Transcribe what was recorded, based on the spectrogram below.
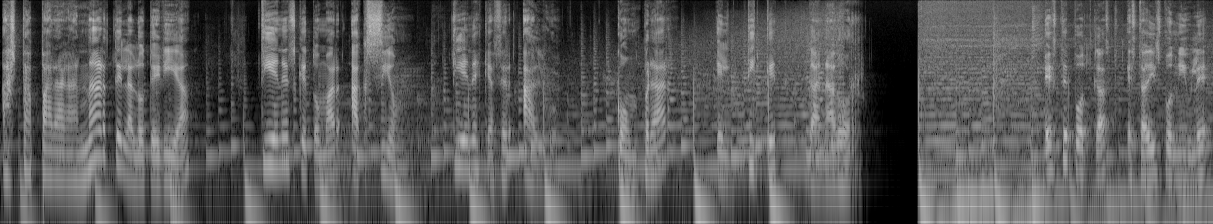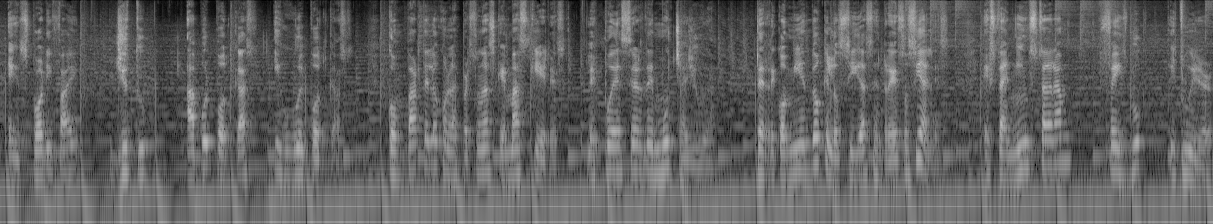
Hasta para ganarte la lotería, tienes que tomar acción. Tienes que hacer algo. Comprar el ticket ganador. Este podcast está disponible en Spotify, YouTube, Apple Podcast y Google Podcast. Compártelo con las personas que más quieres, les puede ser de mucha ayuda. Te recomiendo que lo sigas en redes sociales. Está en Instagram, Facebook y Twitter.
